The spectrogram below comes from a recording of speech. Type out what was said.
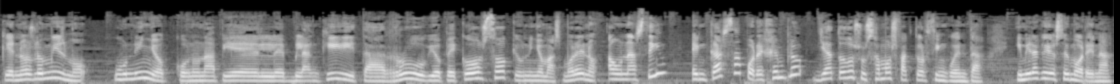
que no es lo mismo un niño con una piel blanquita, rubio, pecoso, que un niño más moreno. Aún así, en casa, por ejemplo, ya todos usamos factor 50. Y mira que yo soy morena.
